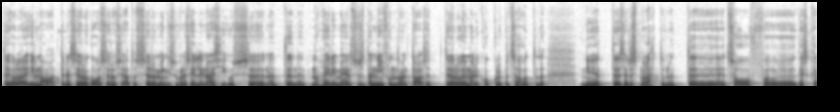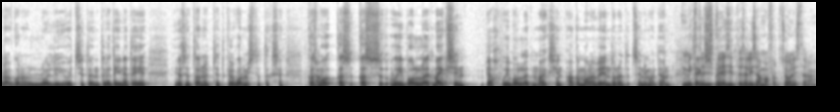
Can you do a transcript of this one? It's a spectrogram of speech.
ta ei ole ilmavaateline, see ei ole kooseluseadus, see ei ole mingisugune selline asi, kus need, need noh, erimeelsused on nii fundamentaalsed, ei ole võimalik kokkulepet saavutada nii et sellest ma lähtun, et, et soov Keskerakonnal oli otsida endale teine tee ja seda nüüd hetkel vormistatakse. kas ma, kas, kas võib olla, et ma eksin? jah, võib-olla, et ma eksin, aga ma olen veendunud, et see niimoodi on. miks te siis käisite seal Isamaa fraktsioonis täna?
